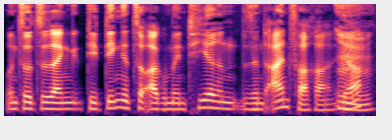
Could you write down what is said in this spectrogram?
und sozusagen die Dinge zu argumentieren sind einfacher, ja. Mhm.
